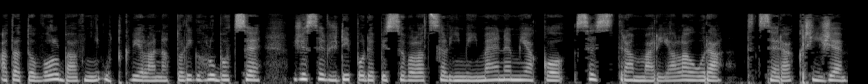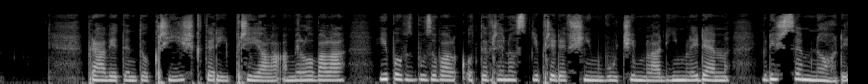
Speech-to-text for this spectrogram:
a tato volba v ní utkvěla natolik hluboce, že se vždy podepisovala celým jménem jako sestra Maria Laura, Dcera kříže. Právě tento kříž, který přijala a milovala, ji povzbuzoval k otevřenosti především vůči mladým lidem, když se mnohdy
